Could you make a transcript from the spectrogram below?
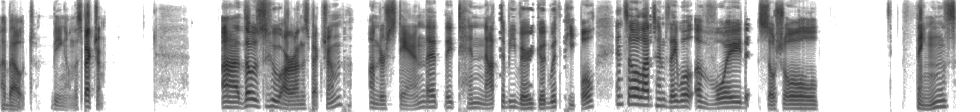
about being on the spectrum. Uh, those who are on the spectrum understand that they tend not to be very good with people, and so a lot of times they will avoid social things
